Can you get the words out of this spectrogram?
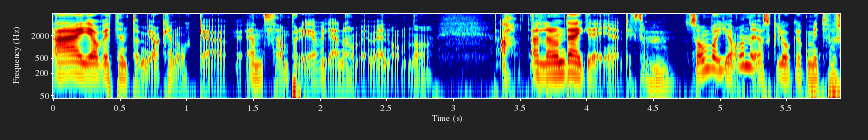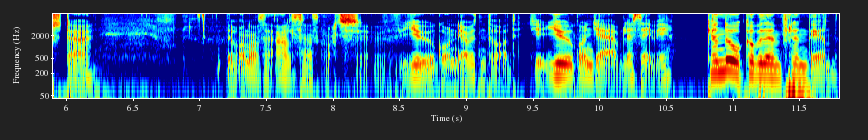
nej jag vet inte om jag kan åka ensam på det, jag vill gärna ha med mig någon. Och, ja, alla de där grejerna liksom. Mm. Som var jag när jag skulle åka på mitt första, det var någon allsvensk match, Djurgården, jag vet inte vad, Djurgården-Gävle säger vi. Kan du åka på den Frändén?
